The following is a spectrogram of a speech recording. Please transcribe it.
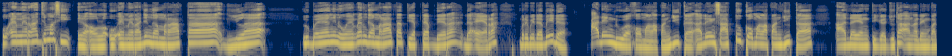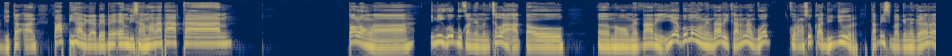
UMR aja masih ya Allah UMR aja nggak merata gila. Lu bayangin UMR nggak merata tiap-tiap daerah daerah berbeda-beda. Ada yang 2,8 juta, ada yang 1,8 juta, ada yang 3 jutaan, ada yang 4 jutaan, tapi harga BBM disamaratakan. Tolonglah, ini gue bukannya mencela atau eh, mengomentari. Iya, gue mengomentari karena gue kurang suka jujur. Tapi sebagai negara,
